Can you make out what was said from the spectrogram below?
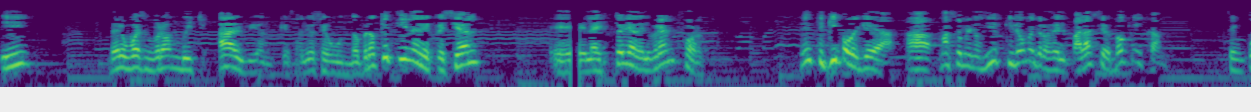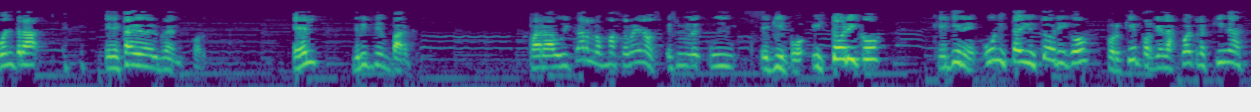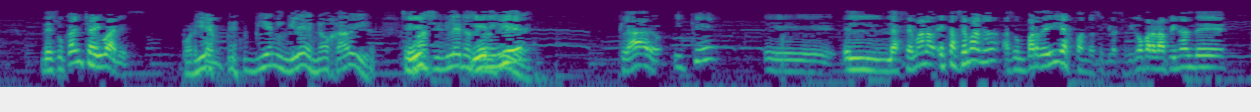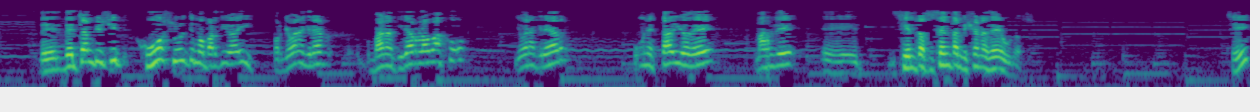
y del West Bromwich Albion, que salió segundo. Pero ¿qué tiene de especial eh, la historia del Brentford? Este equipo que queda a más o menos 10 kilómetros del Palacio de Buckingham se encuentra el estadio del Brentford, el Griffin Park. Para ubicarlos más o menos, es un, un equipo histórico que tiene un estadio histórico. ¿Por qué? Porque en las cuatro esquinas de su cancha hay bares. Por bien, ejemplo. bien inglés, ¿no, Javi? Sí, Más inglés no se bien consigue. inglés. Claro, y que eh, el- la semana, esta semana, hace un par de días, cuando se clasificó para la final de, de- del Championship, jugó su último partido ahí, porque van a crear, van a tirarlo abajo y van a crear un estadio de más de eh, 160 millones de euros. ¿Sí?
